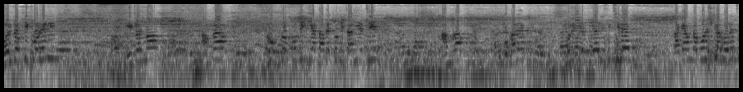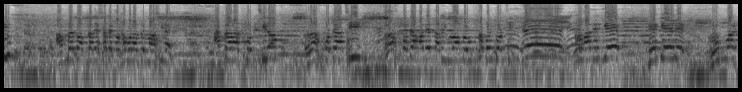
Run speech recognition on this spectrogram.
বৈঠকটি করেনি? এই জন্য আমরা মুক্ত প্রতিক্রিয়া তাদের প্রতি জানিয়েছি। আমরা ওখানে পুলিশের ছিলেন তাকে আমরা পরিষ্কার বলেছি। আমরা তো আপনাদের সাথে কথা বলার জন্য আসি নাই। আমরা রাজপথে ছিলাম রাজপথে আছি। রাজপথে আমাদের দাবিগুলো আমরা উত্থাপন করছি। আমাদেরকে ডেকে এনে হোমওয়ার্ক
